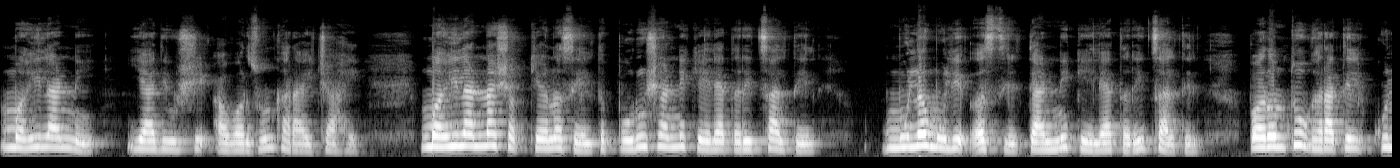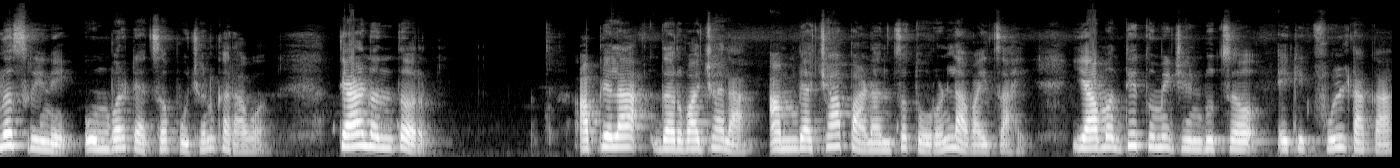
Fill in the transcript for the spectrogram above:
महिलांनी या दिवशी आवर्जून करायच्या आहे. महिलांना शक्य नसेल तर पुरुषांनी केल्या तरी चालतील मुलं मुली असतील त्यांनी केल्या तरी चालतील. परंतु घरातील कुलस्त्रीने उंबरट्याचं पूजन करावं. त्यानंतर आपल्याला दरवाजाला आंब्याच्या पानांचं तोरण लावायचं आहे. यामध्ये तुम्ही झेंडूचं एक एक फूल टाका.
